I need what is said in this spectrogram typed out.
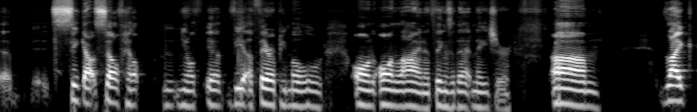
uh, seek out self-help you know uh, via a therapy mode on online or things of that nature um like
